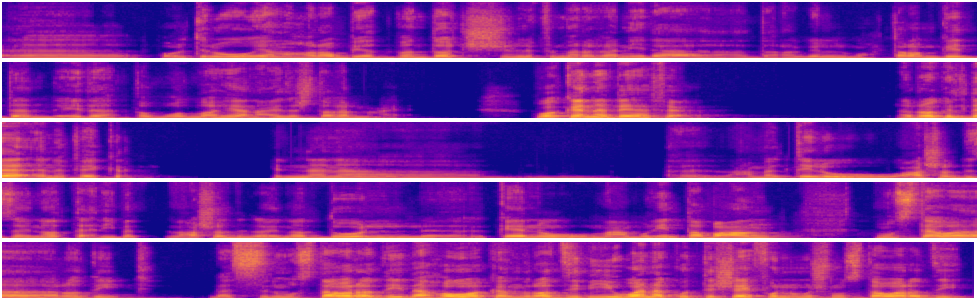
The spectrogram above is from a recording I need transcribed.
آه فقلت له يا نهار أبيض بانداتش اللي في المرغني ده ده راجل محترم جدا إيه ده؟ طب والله أنا عايز أشتغل معاه. وكان بها فعلا. الراجل ده أنا فاكر إن أنا آه، عملت له 10 design ات تقريبا. ال 10 design ات دول كانوا معمولين طبعا مستوى رديء. بس المستوى الرديء ده هو كان راضي بيه وأنا كنت شايفه إنه مش مستوى رديء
